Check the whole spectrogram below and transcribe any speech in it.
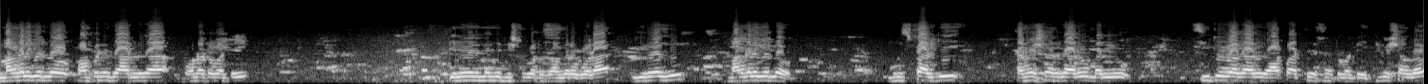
మంగళగిరిలో పంపిణీదారులుగా ఉన్నటువంటి ఎనిమిది మంది డిస్ట్రిబ్యూటర్స్ అందరూ కూడా ఈరోజు మంగళగిరిలో మున్సిపాలిటీ కమిషనర్ గారు మరియు సిటిఓ గారు ఏర్పాటు చేసినటువంటి ఎగ్జిబిషన్లో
